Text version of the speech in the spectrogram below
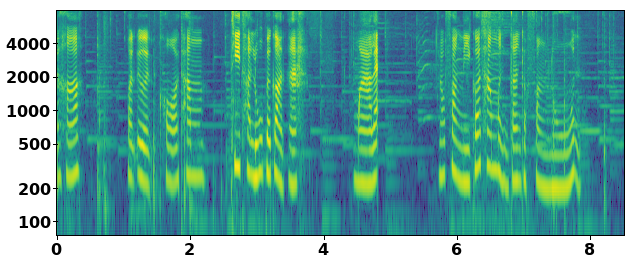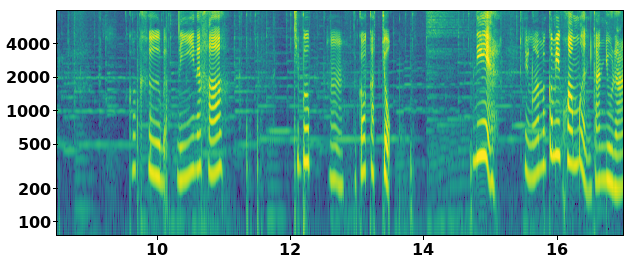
นะคะ ก่อนอื่นขอทำ ที่ทะลุไปก่อนอะมาแล้วแล้วฝั่งนี้ก็ทำเหมือนกันกับฝั่งนู้น ก็คือแบบนี้นะคะชิบปึ๊บอืมแล้วก็กระจกเนี่ยอย่างน้อยมันก็มีความเหมือนกันอยู่นะ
